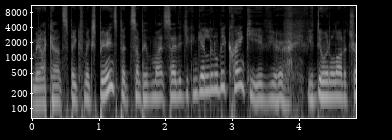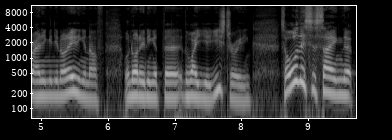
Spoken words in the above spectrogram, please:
mean, I can't speak from experience, but some people might say that you can get a little bit cranky if you're if you're doing a lot of training and you're not eating enough or not eating it the the way you're used to eating. So all of this is saying that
